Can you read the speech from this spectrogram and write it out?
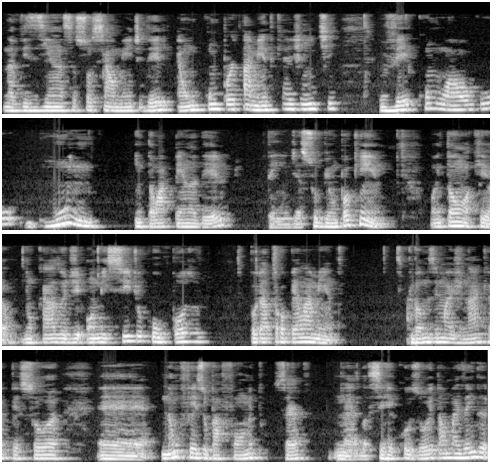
na vizinhança, socialmente dele, é um comportamento que a gente vê como algo ruim, então a pena dele tende a subir um pouquinho. Ou então, aqui, ó, no caso de homicídio culposo por atropelamento. Vamos imaginar que a pessoa é, não fez o bafômetro, certo? Né, ela se recusou e tal, mas ainda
